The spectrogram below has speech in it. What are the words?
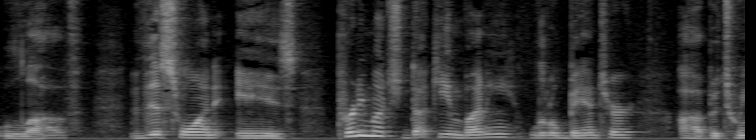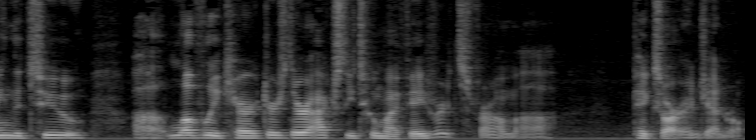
Love. This one is pretty much Ducky and Bunny, little banter uh, between the two uh, lovely characters. They're actually two of my favorites from uh, Pixar in general.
